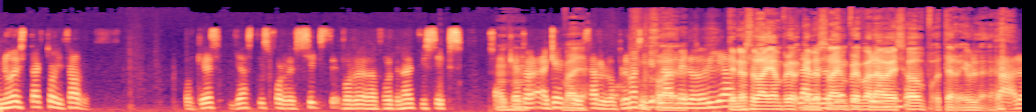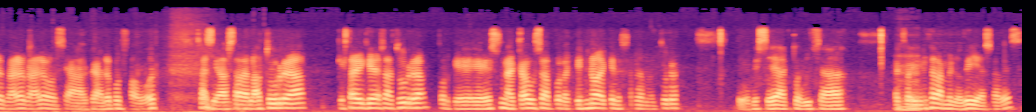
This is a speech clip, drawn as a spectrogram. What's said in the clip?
no está actualizado, porque es Justice for the, six, for for the 96. O sea, hay que, hay que Vaya. actualizarlo. El problema es que la Joder, melodía... Que no se lo hayan, pre- la que no se lo hayan preparado tiene- eso, terrible. ¿eh? Claro, claro, claro. O sea, claro, por favor. O sea, si vas a dar la turra, que está bien que des la turra, porque es una causa por la que no hay que dejar la turra, pero que sea, actualiza, actualiza la melodía, ¿sabes?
